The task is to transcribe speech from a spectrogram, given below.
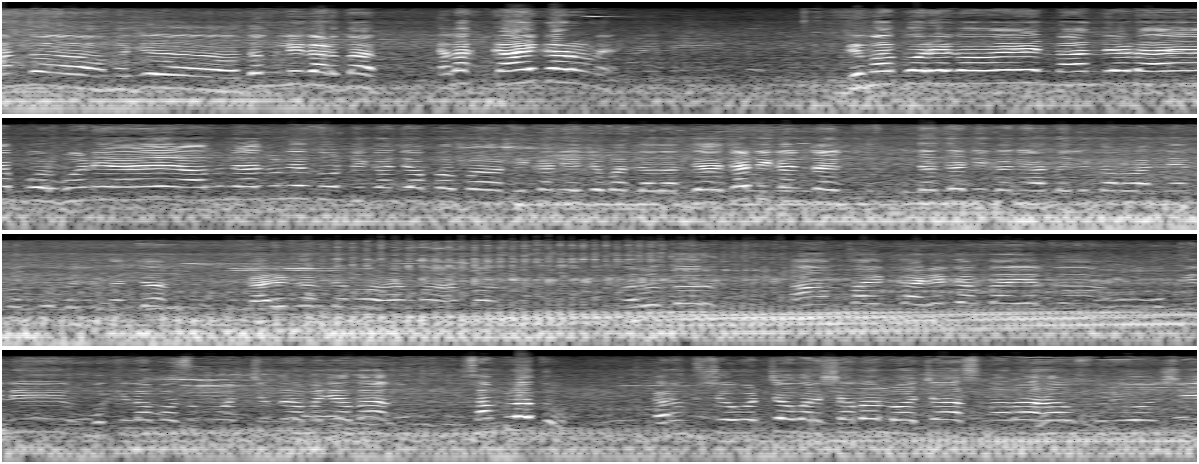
आंदो म्हणजे दंगली काढतात त्याला काय कारण आहे? भीमा कोरेगाव आहे नांदेड आहे परभणी आहे अजून अजून एक दोन ठिकाणच्या प- प- ठिकाणी याचे बदल्या जातात ज्या ज्या ठिकाणी आहेत त्या त्या ठिकाणी हा दलितांवर अन्याय करतो दलितांच्या कार्यकर्त्यांवर हा महान मारतो खरं तर हा आमचा एक कार्यकर्ता एक वकिली वकिलापासून वंचित म्हणजे आता संपला तो. कारण शेवटच्या वर्षाला लॉच्या असणारा हा सूर्यवंशी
